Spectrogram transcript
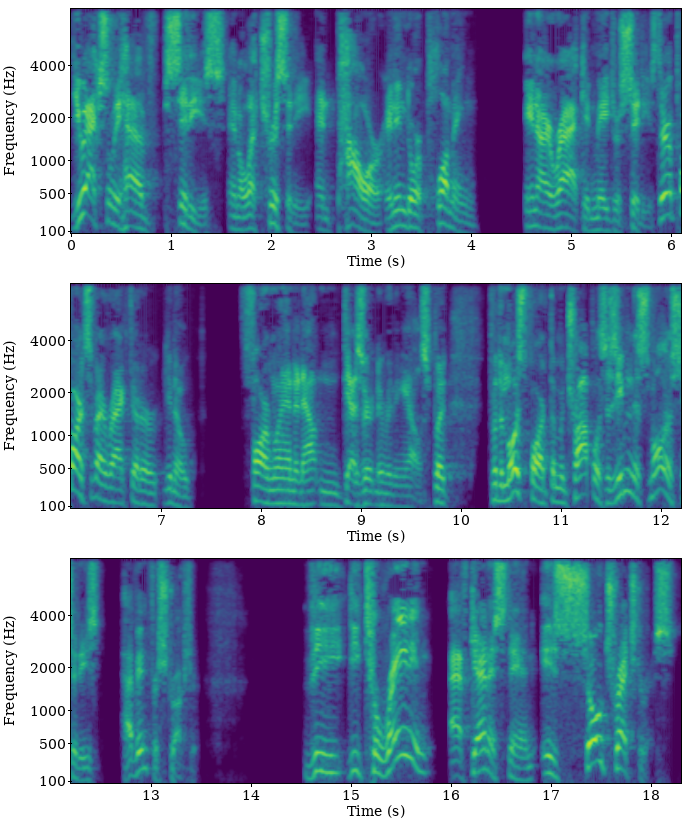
you actually have cities and electricity and power and indoor plumbing in Iraq in major cities. There are parts of Iraq that are, you know, farmland and out in desert and everything else. But for the most part, the metropolises, even the smaller cities, have infrastructure. The, the terrain in Afghanistan is so treacherous.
